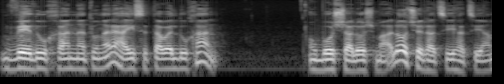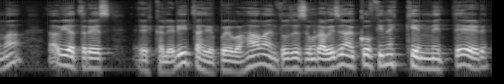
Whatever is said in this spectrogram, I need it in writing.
Veduhan Natunares, ahí se estaba el Duhan. Hubo Shalosh Ma'aloch, el Hatzi Hatzi Ama. Había tres escaleritas y después bajaba. Entonces, según Rabbi Yaakov, tienes que meter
